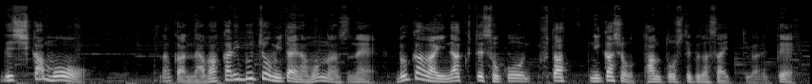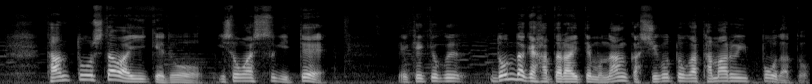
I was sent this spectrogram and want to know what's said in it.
でしかもなんか名ばかり部長みたいなもんなんですね。部下がいなくてそこを 2, 2箇所担当してくださいって言われて担当したはいいけど忙しすぎてえ結局どんだけ働いてもなんか仕事がたまる一方だと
